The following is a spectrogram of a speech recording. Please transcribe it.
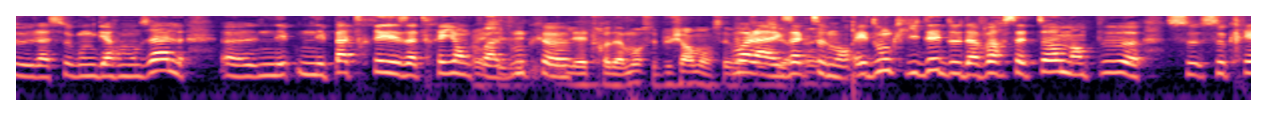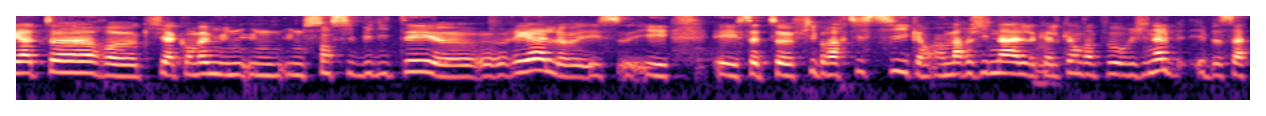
la Seconde Guerre mondiale euh, n'est pas très attrayant. Quoi. donc, euh, les êtres d'amour, c'est plus charmant. Vrai, voilà, exactement. Et donc l'idée d'avoir cet homme un peu, euh, ce, créateur qui a quand même une, sensibilité réelle et, et cette fibre artistique un, marginal, mm. quelqu'un d'un peu original, et ben ça,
